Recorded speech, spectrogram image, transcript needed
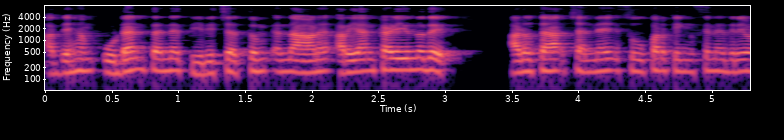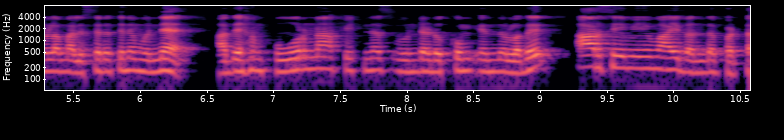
അദ്ദേഹം ഉടൻ തന്നെ തിരിച്ചെത്തും എന്നാണ് അറിയാൻ കഴിയുന്നത്. അടുത്ത ചെന്നൈ സൂപ്പർ കിങ്സിനെതിരെയുള്ള മത്സരത്തിന് മുന്നേ അദ്ദേഹം പൂർണ ഫിറ്റ്നസ് വീണ്ടെടുക്കും എന്നുള്ളത് ആർ സി ബിയുമായി ബന്ധപ്പെട്ട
